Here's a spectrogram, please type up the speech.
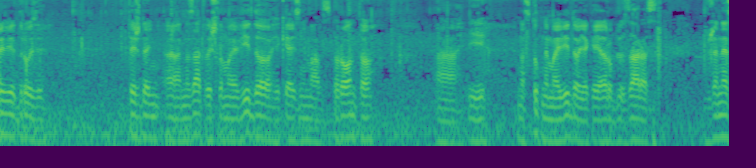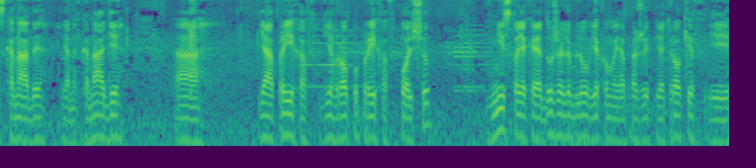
Привіт, друзі! Тиждень назад вийшло моє відео, яке я знімав з Торонто. І наступне моє відео, яке я роблю зараз, вже не з Канади. Я не в Канаді. Я приїхав в Європу, приїхав в Польщу, в місто, яке я дуже люблю, в якому я прожив 5 років. І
